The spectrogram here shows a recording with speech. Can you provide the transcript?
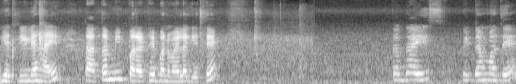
घेतलेली आहे. तर आता मी पराठे बनवायला घेते. तर गाईस पिठामध्ये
